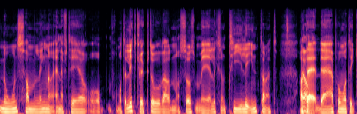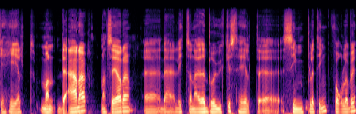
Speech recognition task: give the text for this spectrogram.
noen sammenligner NFT-er og på en måte litt kryptoverden også med liksom tidlig internett. At Ja. det, det er på en måte ikke helt man, Det er der, man ser det. eh, det er litt sånn Det brukes til helt uh, simple ting foreløpig.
